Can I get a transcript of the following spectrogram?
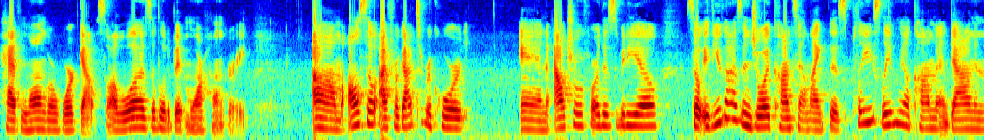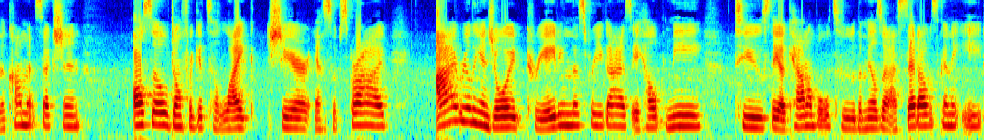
had longer workouts, so I was a little bit more hungry. Um, also, I forgot to record an outro for this video. So if you guys enjoy content like this, please leave me a comment down in the comment section. Also, don't forget to like, share, and subscribe. I really enjoyed creating this for you guys. It helped me to stay accountable to the meals that I said I was going to eat.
